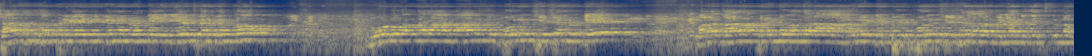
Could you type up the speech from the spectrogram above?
శాసనసభ్యుడిగా ఎన్నికైనటువంటి నియోజకవర్గంలో మూడు వందల నాలుగు పోలింగ్ స్టేషన్లుంటే మన దాదాపు రెండు వందల అరవై డెబ్బై పోలింగ్ స్టేషన్లలో మెజార్టీ తెచ్చుకున్నాం.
